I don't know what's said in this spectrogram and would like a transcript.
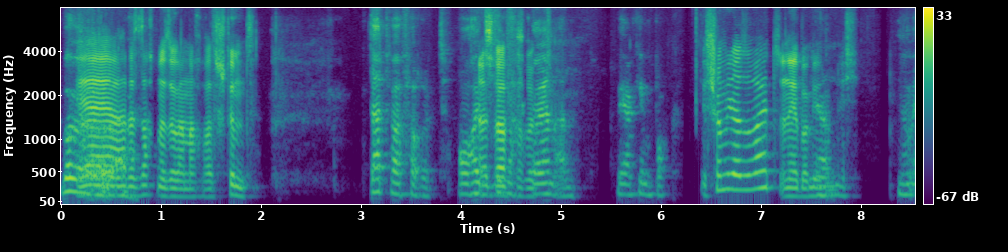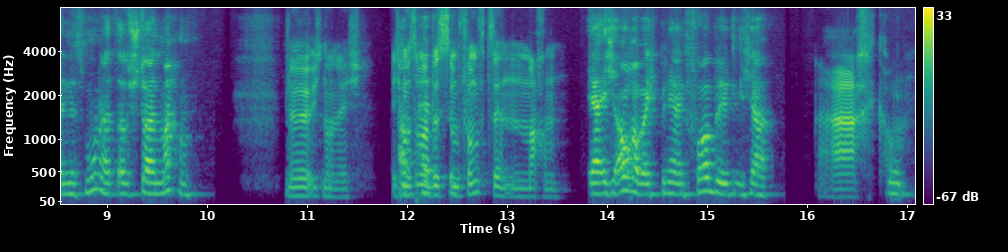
Ja, ja, das sagt mir sogar noch was, stimmt. Das war verrückt. Oh, heute Das steht noch verrückt. Steuern an. Wer hat keinen Bock? Ist schon wieder soweit? Nee, bei mir Ja. noch nicht. Am Ende des Monats, also Steuern machen. Nö, ich noch nicht. Ich Aber muss immer bis zum 15. machen. Ja, ich auch, aber ich bin ja ein vorbildlicher. Ach, komm.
